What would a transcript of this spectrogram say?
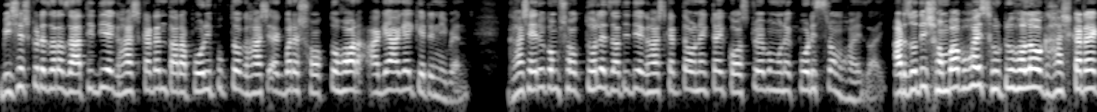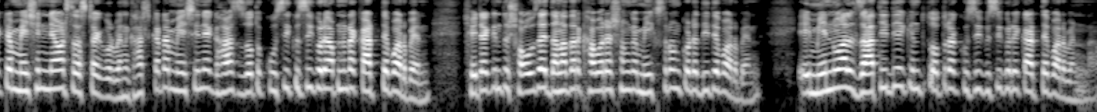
বিশেষ করে যারা জাতি দিয়ে ঘাস কাটেন, তারা পরিপুক্ত ঘাস একবারে শক্ত হওয়ার আগে আগেই কেটে নেবেন। ঘাস এরকম শক্ত হলে জাতি দিয়ে ঘাস কাটতে অনেকটাই কষ্ট এবং অনেক পরিশ্রম হয়ে যায়। আর যদি সম্ভব হয়, ছোটো হলেও ঘাস কাটার একটা মেশিন নেওয়ার চেষ্টা করবেন। ঘাস কাটা মেশিনে ঘাস যত কুচি কুচি করে আপনারা কাটতে পারবেন, সেটা কিন্তু সহজেই দানাদার খাবারের সঙ্গে মিশ্রণ করে দিতে পারবেন। এই ম্যানুয়াল জাতি দিয়ে কিন্তু ততটা কুচি কুচি করে কাটতে পারবেন না।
